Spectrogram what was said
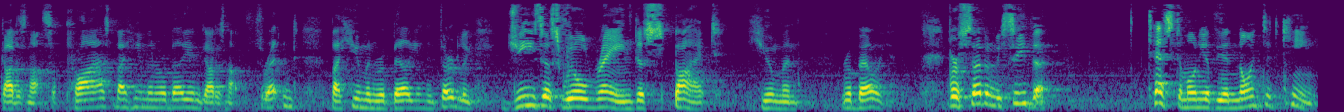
God is not surprised by human rebellion. God is not threatened by human rebellion. And thirdly, Jesus will reign despite human rebellion. Verse 7, we see the testimony of the anointed king.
